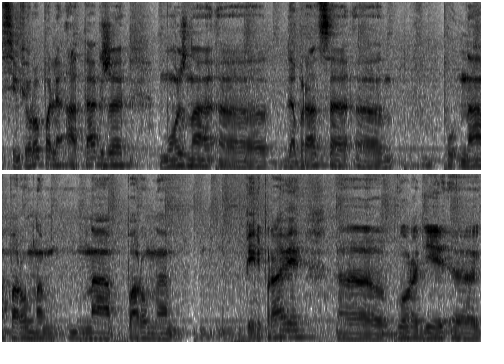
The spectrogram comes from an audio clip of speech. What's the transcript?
Симферополя, а также можно э, добраться э, на паромном, на паромном переправе э, в городе э,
